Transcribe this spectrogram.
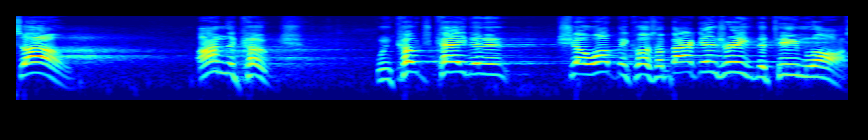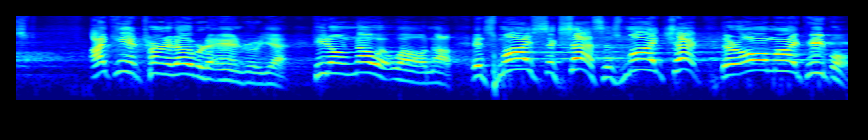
So, I'm the coach. When Coach K didn't show up because of back injury, the team lost. I can't turn it over to Andrew yet. He don't know it well enough. It's my success. It's my check. They're all my people.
